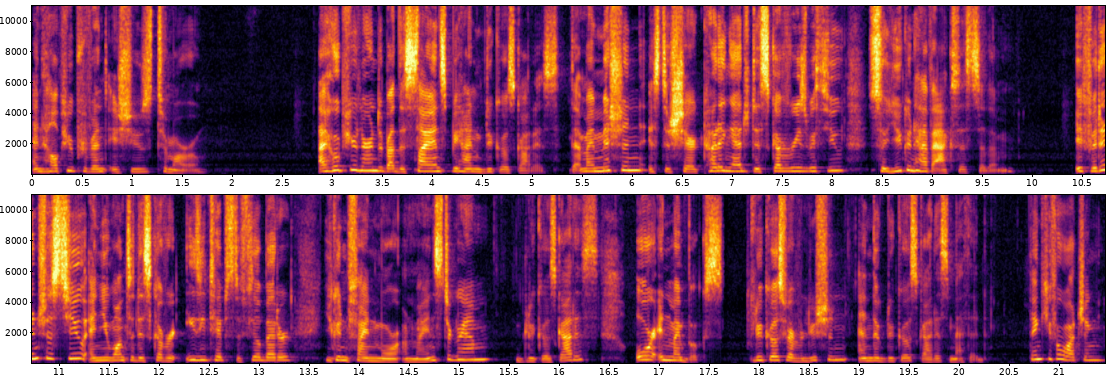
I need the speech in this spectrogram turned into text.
and help you prevent issues tomorrow. I hope you learned about the science behind Glucose Goddess, that my mission is to share cutting edge discoveries with you so you can have access to them. If it interests you and you want to discover easy tips to feel better, you can find more on my Instagram, Glucose Goddess, or in my books, Glucose Revolution and the Glucose Goddess Method. Thank you for watching.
